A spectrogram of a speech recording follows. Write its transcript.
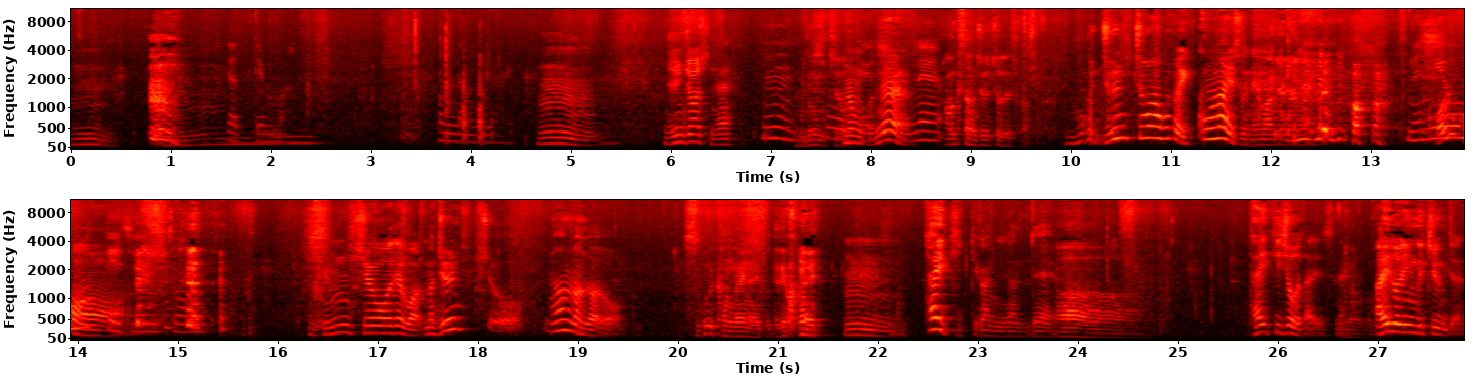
うん。やってます。こんなぐらい。うん。順調ですね。うん。順調そうですなんかね。よね青木さん順調ですか？僕順調なことは一個もないですよね今のところね何をもって順調。順調。ではまあ順調。何なんだろすごい考えないと出てこないううん待機って感じなんであ待機状態ですねアイドリング中みたいな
